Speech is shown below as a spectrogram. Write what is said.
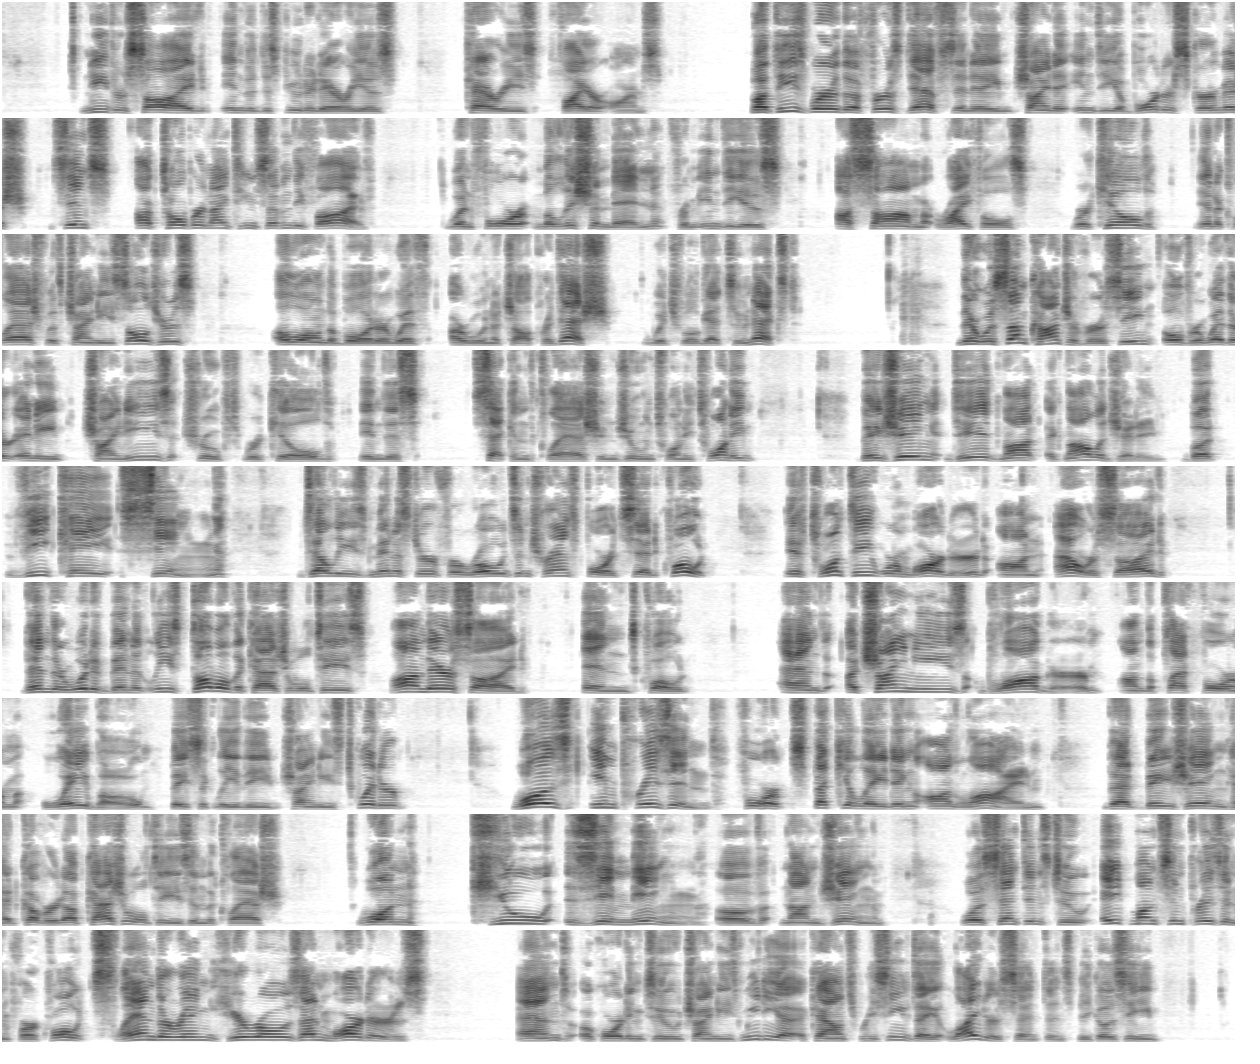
neither side in the disputed areas carries firearms. But these were the first deaths in a China India border skirmish since October 1975 when four militiamen from India's Assam Rifles were killed in a clash with Chinese soldiers along the border with Arunachal Pradesh, which we'll get to next. There was some controversy over whether any Chinese troops were killed in this second clash in June 2020, Beijing did not acknowledge any, but VK Singh, Delhi's Minister for Roads and Transport, said, quote, if 20 were martyred on our side, then there would have been at least double the casualties on their side, end quote. And a Chinese blogger on the platform Weibo, basically the Chinese Twitter, was imprisoned for speculating online that Beijing had covered up casualties in the clash. One Qiu Ziming of Nanjing was sentenced to eight months in prison for, quote, slandering heroes and martyrs. And, according to Chinese media accounts, received a lighter sentence because he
